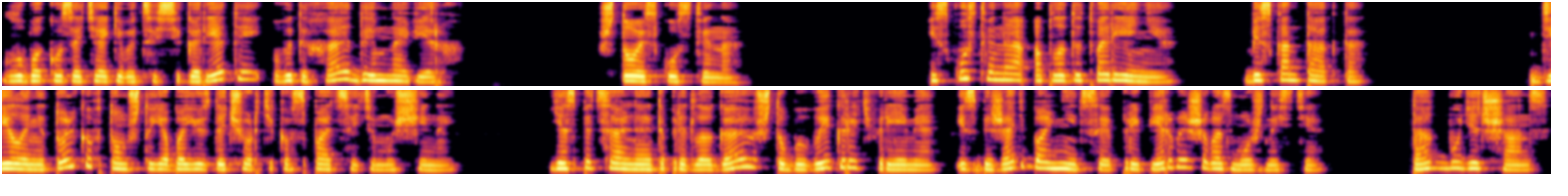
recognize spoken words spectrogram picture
глубоко затягивается сигаретой, выдыхая дым наверх. Что искусственно? Искусственное оплодотворение. Без контакта. Дело не только в том, что я боюсь до чертиков спать с этим мужчиной. Я специально это предлагаю, чтобы выиграть время и сбежать в больнице при первой же возможности. Так будет шанс.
